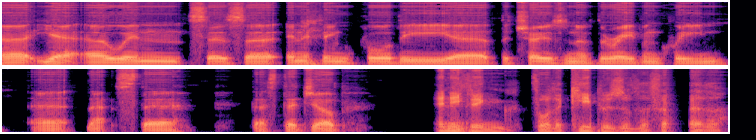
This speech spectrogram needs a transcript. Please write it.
Uh, yeah, Urwin says uh, anything for the uh, the chosen of the Raven Queen. Uh, that's their that's their job. Anything for the keepers of the feather.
